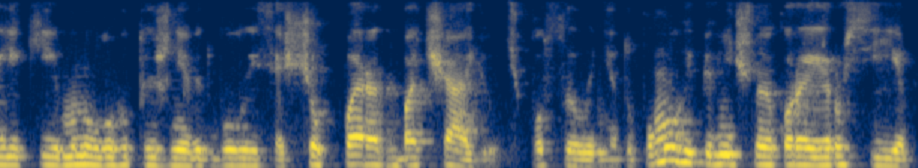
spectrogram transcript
які минулого тижня відбулися, що передбачають посилення допомоги Північної Кореї Росії.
